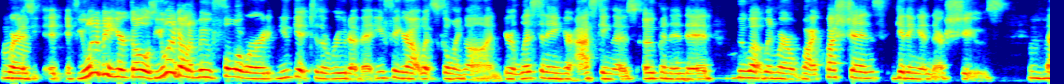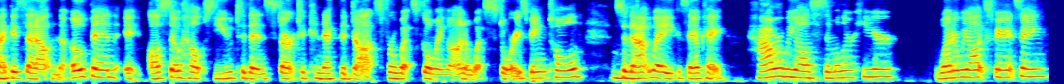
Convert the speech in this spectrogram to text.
Whereas mm-hmm. if you want to meet your goals, you want to be able to move forward, you get to the root of it. You figure out what's going on. You're listening, you're asking those open ended who, what, when, where, why questions, getting in their shoes. Mm-hmm. That gets that out in the open. It also helps you to then start to connect the dots for what's going on and what stories being told. Mm-hmm. So that way you can say, okay, how are we all similar here? What are we all experiencing?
